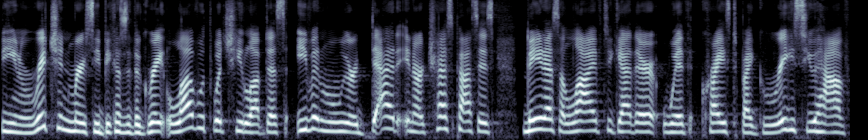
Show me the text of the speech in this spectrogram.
being rich in mercy because of the great love with which He loved us, even when we were dead in our trespasses, made us alive together with Christ. By grace you have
